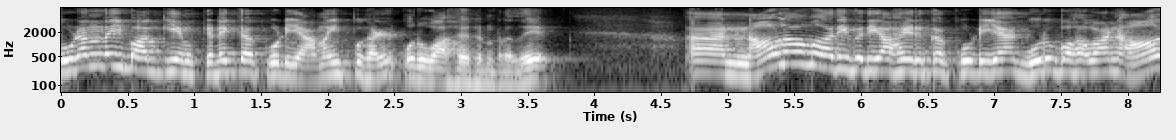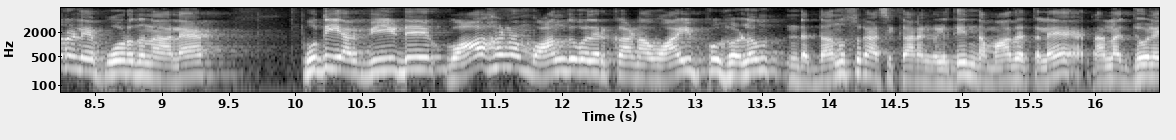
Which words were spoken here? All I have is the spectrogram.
குழந்தை பாக்கியம் கிடைக்கக்கூடிய அமைப்புகள் உருவாகுகின்றது. நாலாம் அதிபதியாக இருக்கக்கூடிய குரு பகவான் ஆறிலே போகிறதுனால புதிய வீடு வாகனம் வாங்குவதற்கான வாய்ப்புகளும் இந்த தனுசு ராசிக்காரங்களுக்கு இந்த மாதத்தில் நல்ல ஜூலை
